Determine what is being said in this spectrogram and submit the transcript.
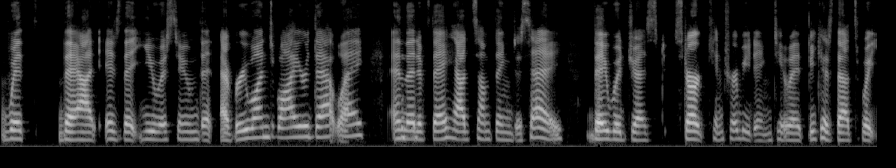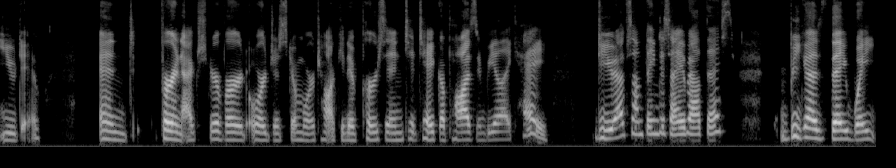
with that is that you assume that everyone's wired that way and that if they had something to say, they would just start contributing to it because that's what you do. And for an extrovert or just a more talkative person to take a pause and be like, hey, do you have something to say about this? Because they wait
